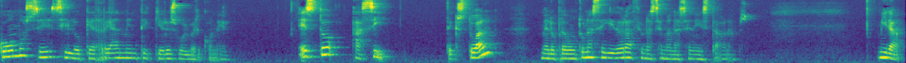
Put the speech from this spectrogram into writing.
¿cómo sé si lo que realmente quiero es volver con él? Esto así, textual, me lo preguntó una seguidora hace unas semanas en Instagram. Mira,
